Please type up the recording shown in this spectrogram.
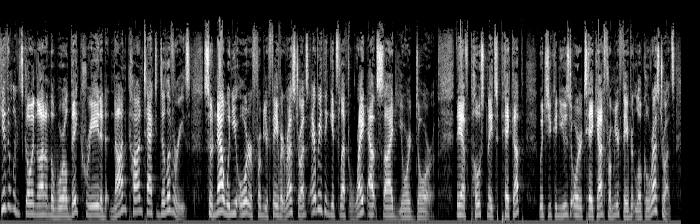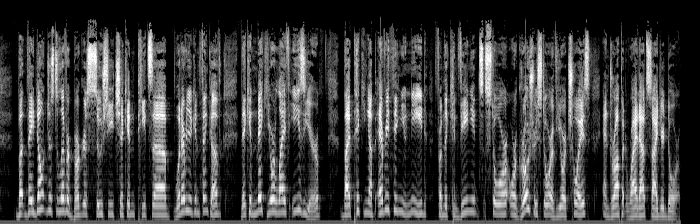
Given what's going on in the world, they created non contact deliveries. So now when you order from your favorite restaurants, everything gets left right outside your door. They have Postmates Pickup, which you can use to order takeout from your favorite local restaurants. But they don't just deliver burgers, sushi, chicken, pizza, whatever you can think of. They can make your life easier by picking up everything you need from the convenience store or grocery store of your choice and drop it right outside your door.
